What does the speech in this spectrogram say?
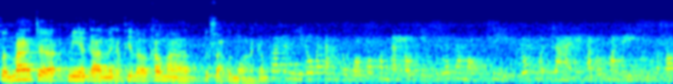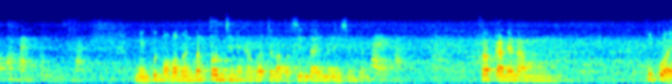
ส่วนมากจะมีอาการอะไรครับที่เราเข้ามาปรึกษาคุณหมอนะครับ ก็จะมีโรคประจำตัวพวกความดันโลหิตเส้นเลือดสมองตีบโรคหัวใจค่ะโรคมะเร็งแล้วก็ความดันสูงค่ะ เหมือนคุณหมอประเมินเบื้องต้นใช่ไหมครับว่าจะรับวัคซีนได้ไหมใช่ไหมครับใช่ค่ะสำหรับการแนะนำผู้ป่วย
